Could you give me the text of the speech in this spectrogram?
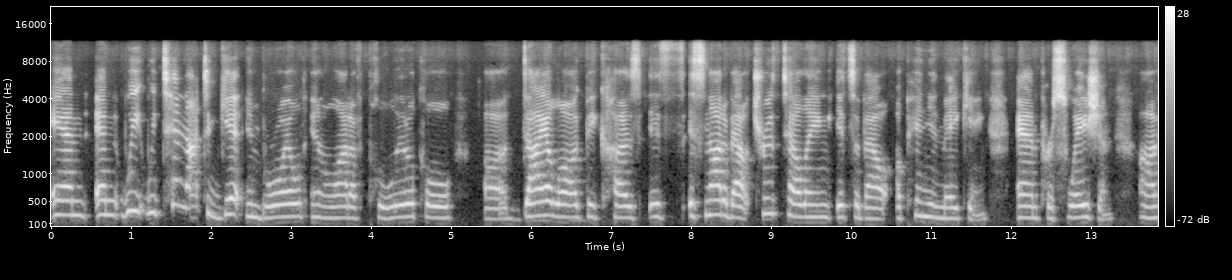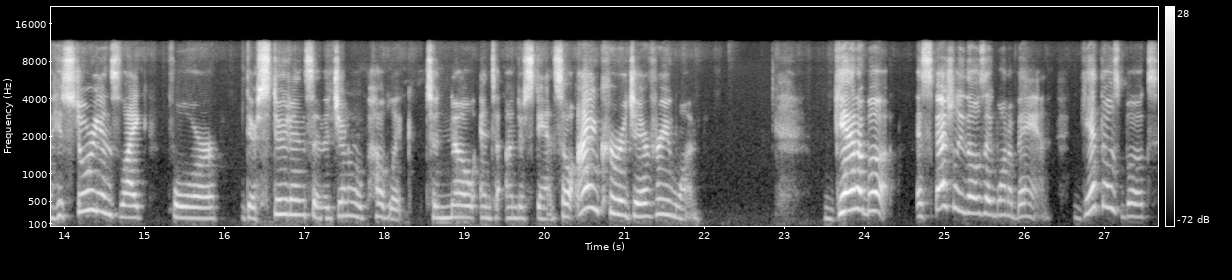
and and we we tend not to get embroiled in a lot of political uh, dialogue because it's it's not about truth telling it's about opinion making and persuasion uh, historians like for their students and the general public to know and to understand. So I encourage everyone get a book, especially those they want to ban. Get those books,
